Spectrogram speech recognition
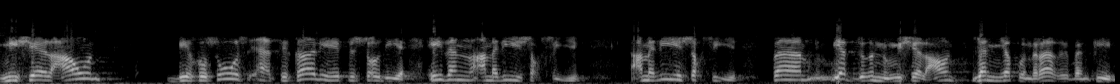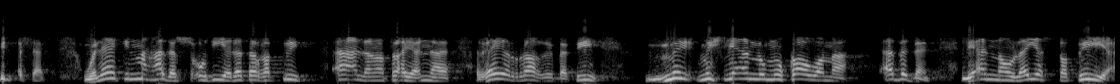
ميشيل عون بخصوص اعتقاله في السعودية. اذا عملية شخصية عملية شخصية. فيبدو أنه ميشيل عون لم يكن راغبا فيه بالأساس. ولكن مع هذا السعودية لا ترغب فيه. أعلنت رأيها أنها غير راغبة فيه. مش لأنه مقاومة ابدا لأنه لا يستطيع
